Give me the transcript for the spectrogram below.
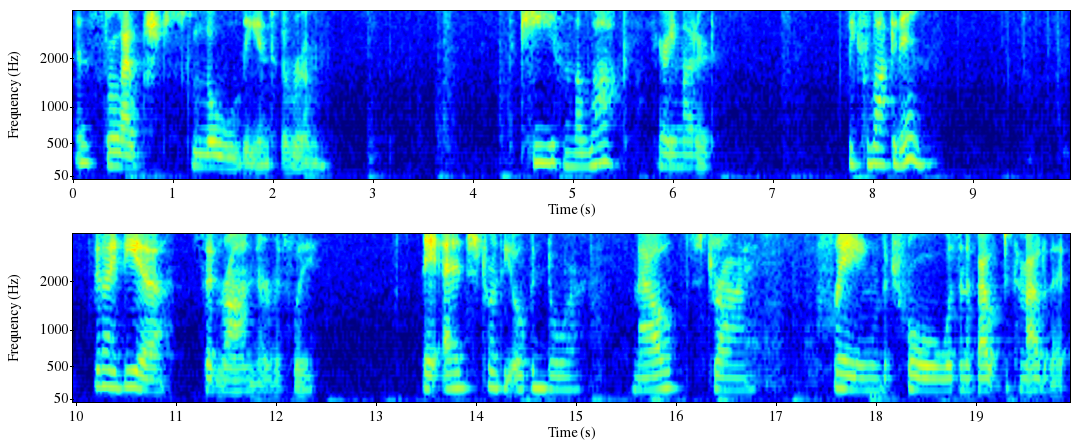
then slouched slowly into the room. The key's in the lock, Harry muttered. We could lock it in. Good idea, said Ron nervously. They edged toward the open door, mouths dry, praying the troll wasn't about to come out of it.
